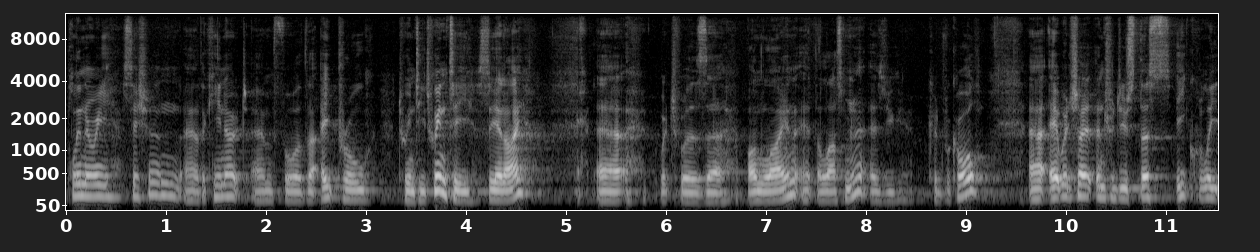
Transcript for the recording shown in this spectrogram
plenary session, uh, the keynote, um, for the April 2020 CNI, uh, which was online at the last minute, as you could recall, at which I introduced this equally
